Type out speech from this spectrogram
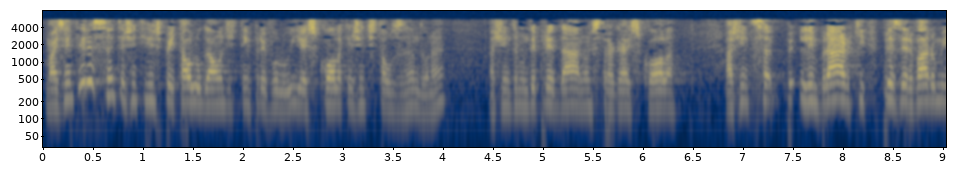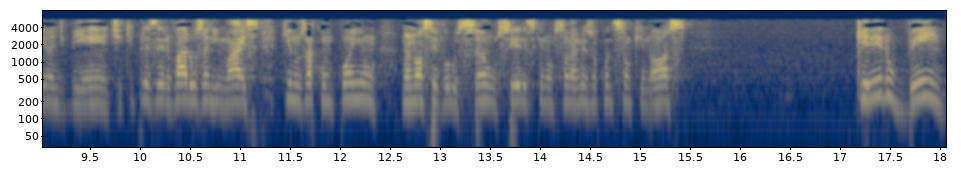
Mas é interessante a gente respeitar o lugar onde tem para evoluir, a escola que a gente está usando, né? A gente não depredar, não estragar a escola a gente lembrar que preservar o meio ambiente, que preservar os animais que nos acompanham na nossa evolução, os seres que não são na mesma condição que nós. Querer o bem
